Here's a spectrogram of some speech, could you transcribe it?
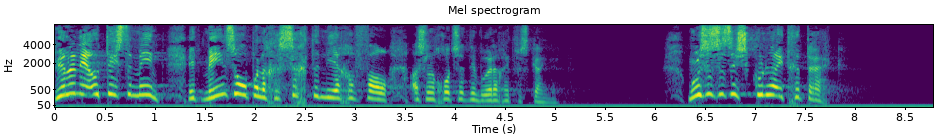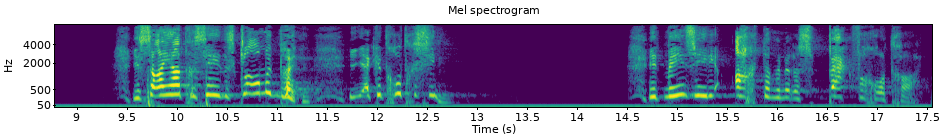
Wil in die Ou Testament het mense op hulle gesigte neergeval as hulle God se teenwoordigheid verskyn het. Moses het sy skoene uitgetrek. Jesaja het gesê dis klaar met my. Ek het God gesien. Het mense hierdie agting en respek vir God gehad.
